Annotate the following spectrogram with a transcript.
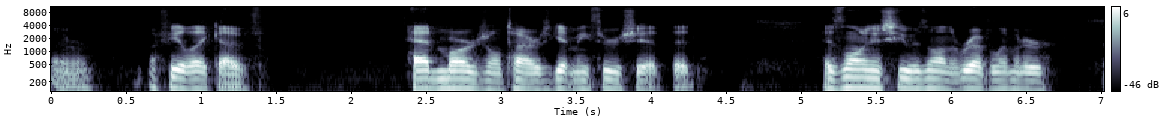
or I feel like I've had marginal tires get me through shit that, as long as she was on the rev limiter,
